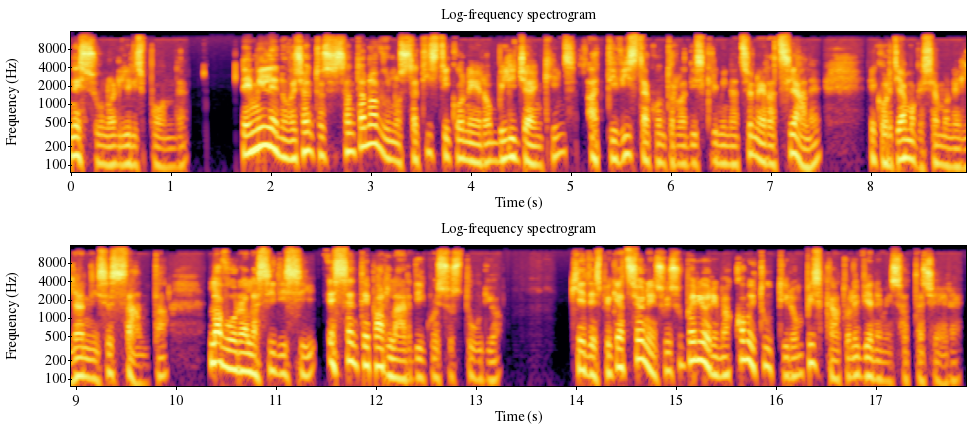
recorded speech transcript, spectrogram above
Nessuno gli risponde. Nel 1969 uno statistico nero, Bill Jenkins, attivista contro la discriminazione razziale, ricordiamo che siamo negli anni 60, lavora alla CDC e sente parlare di questo studio. Chiede spiegazioni ai suoi superiori, ma come tutti i rompiscatole viene messo a tacere.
